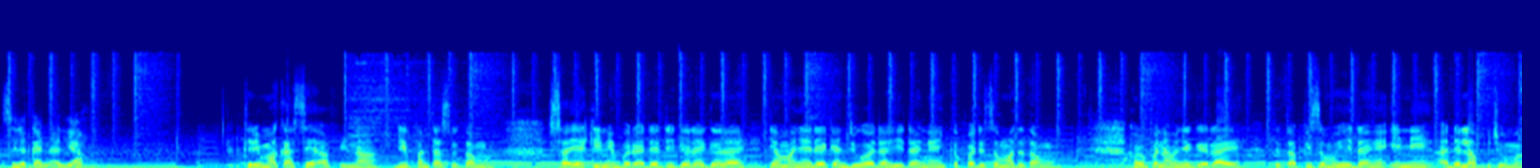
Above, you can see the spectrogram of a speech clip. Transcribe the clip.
Silakan Alia. Terima kasih Afina di pentas utama. Saya kini berada di gerai-gerai yang menyediakan juadah hidangan kepada semua tetamu. Walaupun namanya gerai, tetapi semua hidangan ini adalah percuma.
